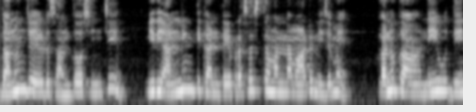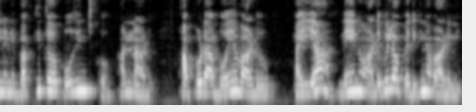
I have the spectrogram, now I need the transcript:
ధనుంజయుడు సంతోషించి ఇది అన్నింటికంటే ప్రశస్తమన్న మాట నిజమే. కనుక నీవు దీనిని భక్తితో పూజించుకో అన్నాడు. అప్పుడు ఆ బోయవాడు అయ్యా నేను అడవిలో పెరిగిన వాడిని.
